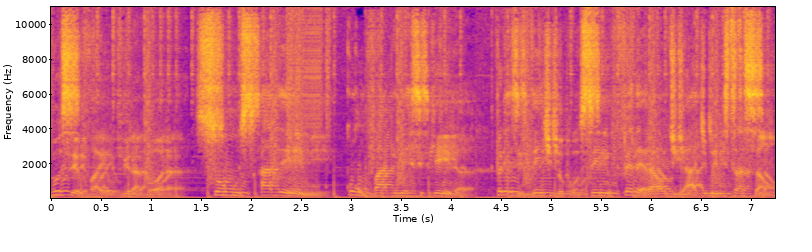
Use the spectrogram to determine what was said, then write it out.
Você vai ouvir agora Somos ADM, com Wagner Siqueira, presidente do Conselho Federal de Administração.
